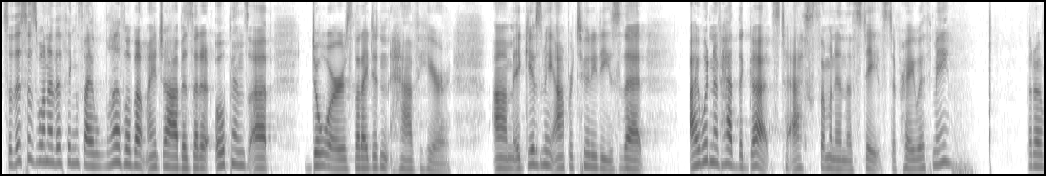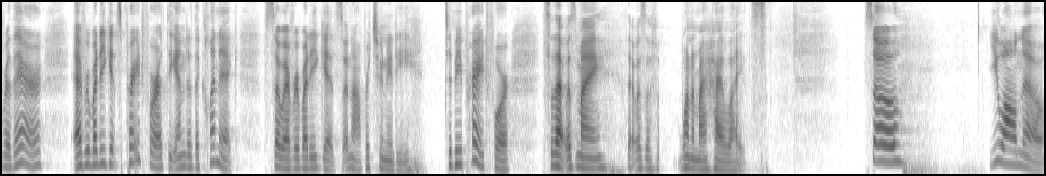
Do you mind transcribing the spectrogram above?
So this is one of the things I love about my job is that it opens up doors that I didn't have here. Um, it gives me opportunities that I wouldn't have had the guts to ask someone in the States to pray with me. But over there, everybody gets prayed for at the end of the clinic, so everybody gets an opportunity to be prayed for. So that was my that was a, one of my highlights. So, you all know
